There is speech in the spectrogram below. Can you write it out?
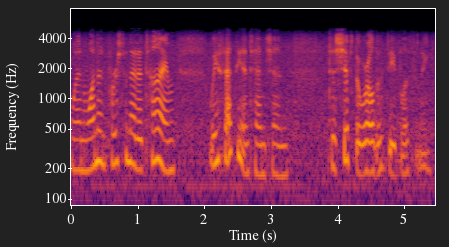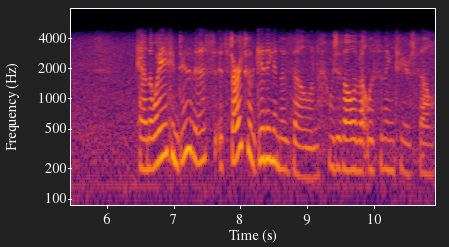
when one person at a time we set the intention to shift the world with deep listening. And the way you can do this, it starts with getting in the zone, which is all about listening to yourself.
